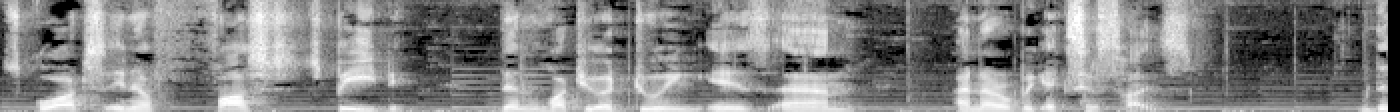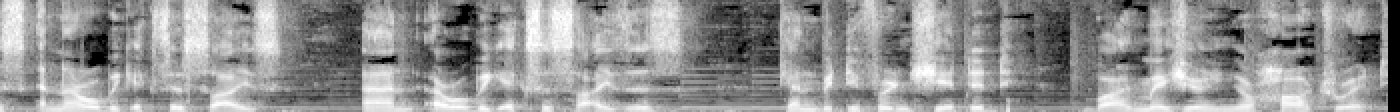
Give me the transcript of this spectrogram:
squats in a fast speed, then what you are doing is an anaerobic exercise. This anaerobic exercise and aerobic exercises can be differentiated by measuring your heart rate.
